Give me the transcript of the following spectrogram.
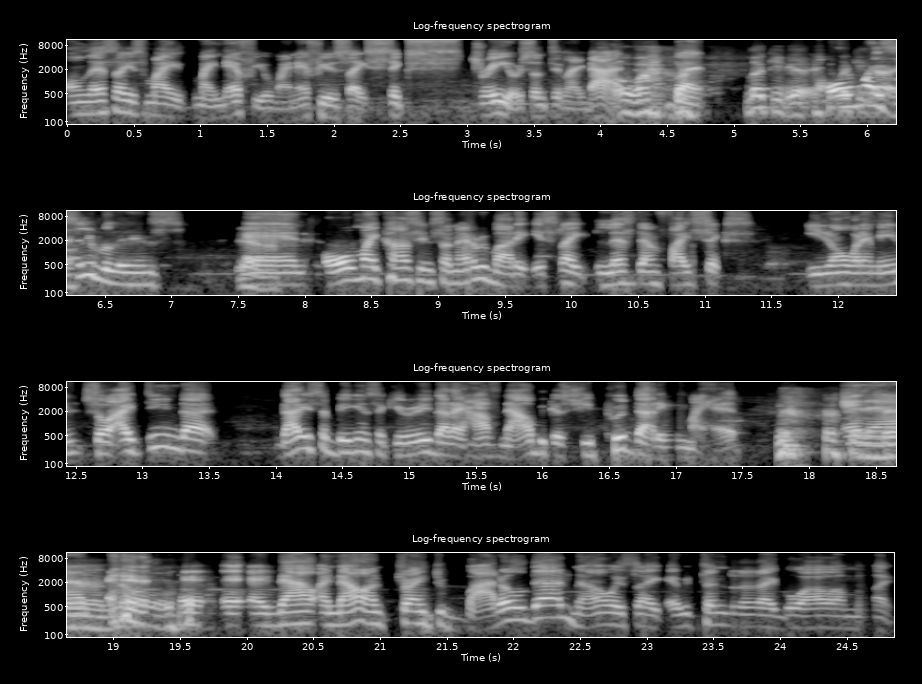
unless it's my my nephew. My nephew is like six three or something like that. Oh wow! But lucky guy. All lucky my guy. siblings yeah. and all my cousins and everybody is like less than five six. You know what I mean? So I think that that is a big insecurity that I have now because she put that in my head. And, oh, um, man, no. and, and, and, now and now I'm trying to battle that. Now it's like every time that I go out, I'm like,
